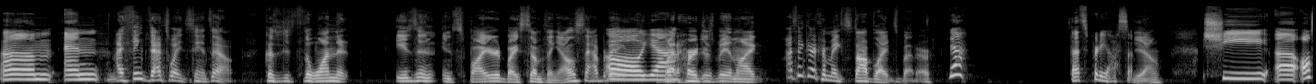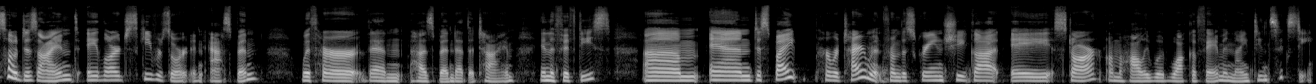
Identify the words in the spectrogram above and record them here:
Um, and I think that's why it stands out because it's the one that isn't inspired by something else happening. Oh, yeah. But her just being like, I think I can make stoplights better. yeah, that's pretty awesome. Yeah. She uh, also designed a large ski resort in Aspen with her then husband at the time in the 50s. Um, and despite her retirement from the screen, she got a star on the Hollywood Walk of Fame in 1960.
